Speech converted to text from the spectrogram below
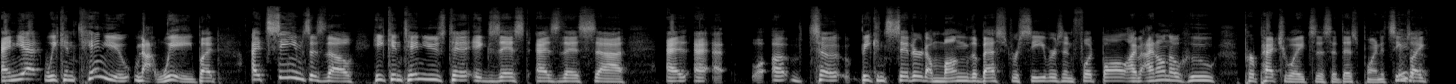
And yet we continue, not we, but it seems as though he continues to exist as this, uh, as, uh, uh, to be considered among the best receivers in football. I, I don't know who perpetuates this at this point. It seems like.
